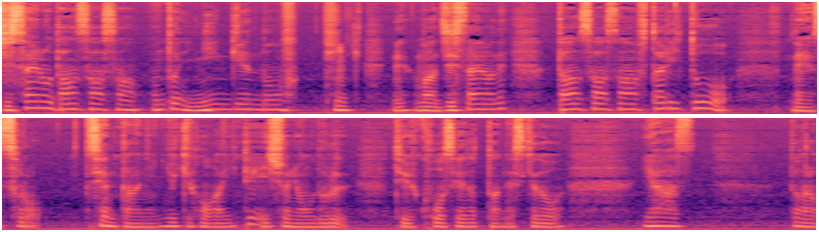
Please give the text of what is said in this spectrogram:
実際のダンサーさん本当に人間の ねまあ、実際のねダンサーさん2人と、ね、ソロセンターにユキホがいて一緒に踊るっていう構成だったんですけどいやだから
